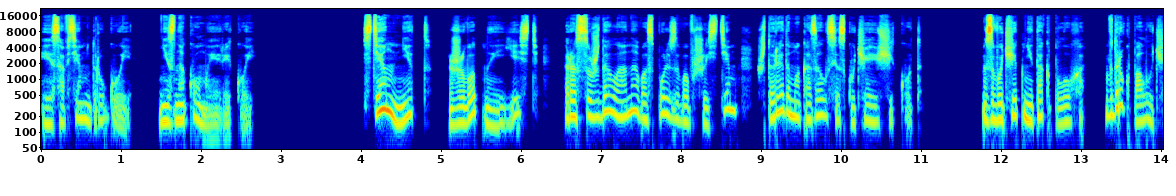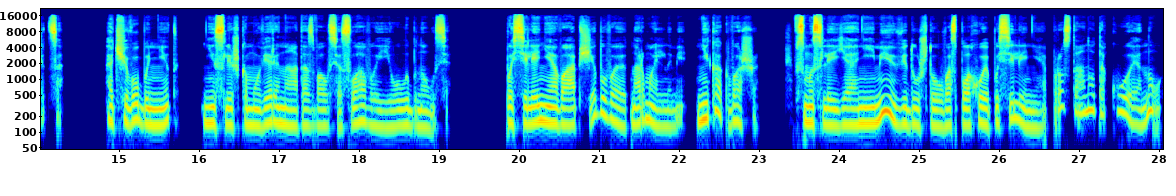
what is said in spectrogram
и совсем другой, незнакомой рекой. Стен нет, животные есть, рассуждала она, воспользовавшись тем, что рядом оказался скучающий кот. Звучит не так плохо, вдруг получится. А чего бы нет, не слишком уверенно отозвался Слава и улыбнулся. Поселения вообще бывают нормальными, не как ваши. В смысле, я не имею в виду, что у вас плохое поселение, просто оно такое, ну,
